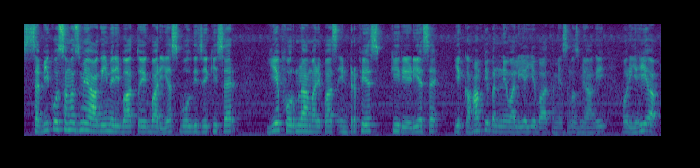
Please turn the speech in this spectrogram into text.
सभी को समझ में आ गई मेरी बात तो एक बार यस बोल दीजिए कि सर ये फॉर्मूला हमारे पास इंटरफेस की रेडियस है, ये कहाँ पे बनने वाली है, ये बात हमें समझ में आ गई और यही आप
